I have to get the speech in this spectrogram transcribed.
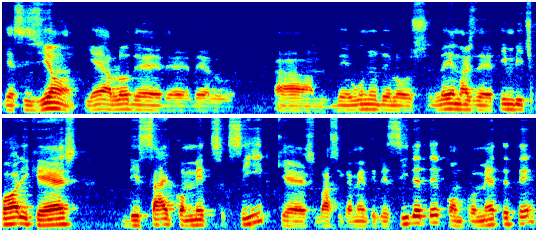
decisión. Ya habló de, de, de, um, de, uno de los lemas de Team Beachbody, que es Decide, Commit, Succeed, que es básicamente decídete, comprométete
